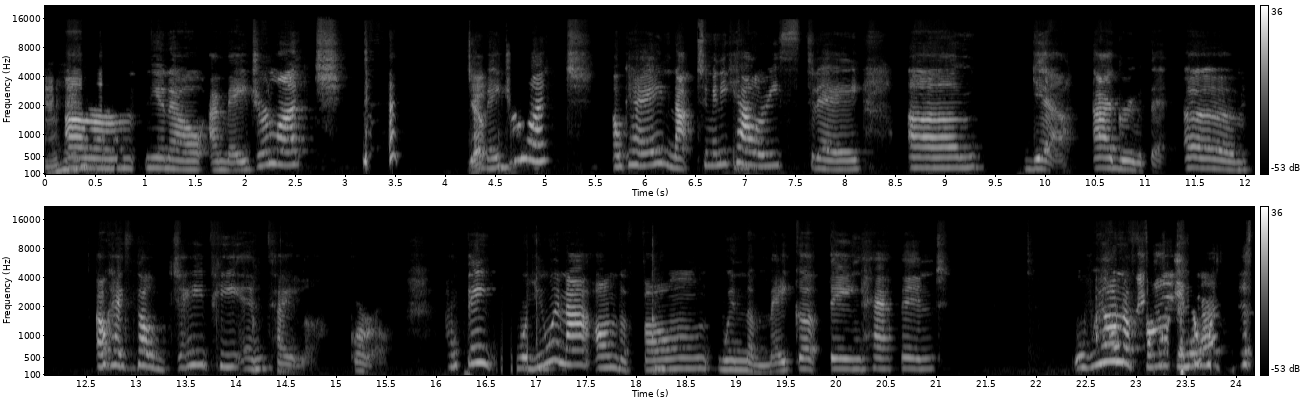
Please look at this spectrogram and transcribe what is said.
Mm-hmm. Um, you know, I made your lunch. yep. I made your lunch. Okay, not too many calories today. Um, yeah, I agree with that. Um, okay, so JP and Taylor, girl I think were you and I on the phone when the makeup thing happened? Were we on the phone and it was just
